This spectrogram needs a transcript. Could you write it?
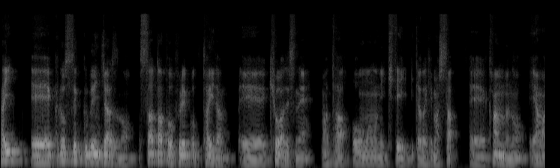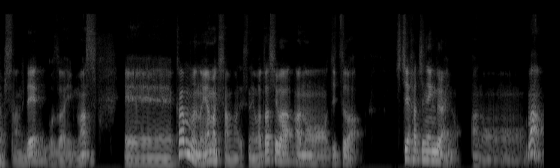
はい、えー、クロステックベンチャーズのスタートアップオフレコ対談、えー、今日はですね、また大物に来ていただきました、えー、カンムの山木さんでございます。えー、カンムの山木さんはですね、私は、あのー、実は7、8年ぐらいの、あのー、まあ、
